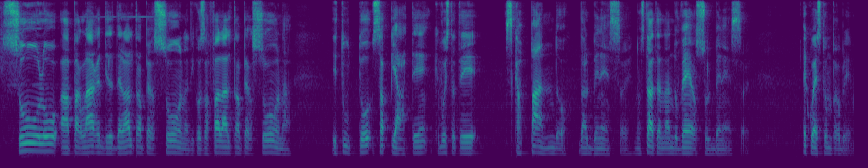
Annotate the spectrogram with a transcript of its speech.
solo a parlare de- dell'altra persona, di cosa fa l'altra persona e tutto, sappiate che voi state scappando dal benessere, non state andando verso il benessere. E questo è un problema.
